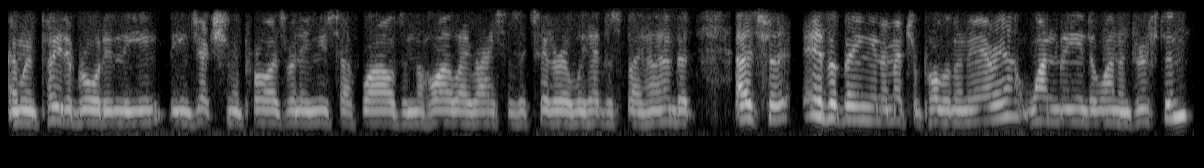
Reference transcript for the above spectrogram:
and when Peter brought in the, in, the injection of prize money in New South Wales and the highway races, etc., we had to stay home. But as for ever being in a metropolitan area, one million to one in Drifton,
